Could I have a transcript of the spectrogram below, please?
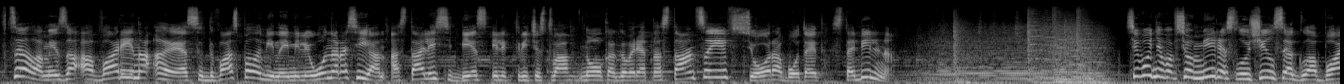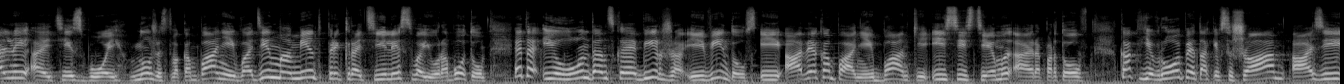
В целом, из-за аварии на АЭС 2,5 миллиона россиян остались без электричества. Но, как говорят на станции, все работает стабильно. Сегодня во всем мире случился глобальный IT-сбой. Множество компаний в один момент прекратили свою работу. Это и лондонская биржа, и Windows, и авиакомпании, банки, и системы аэропортов. Как в Европе, так и в США, Азии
